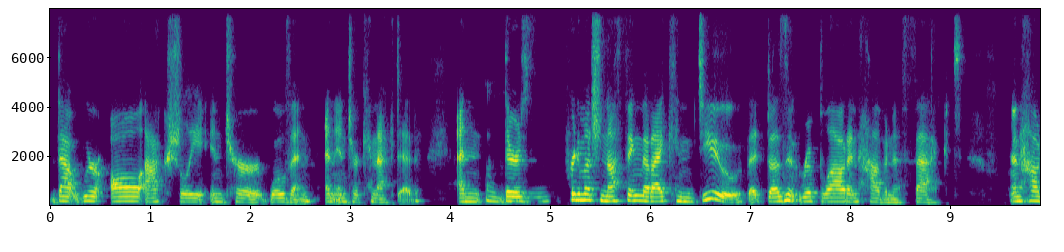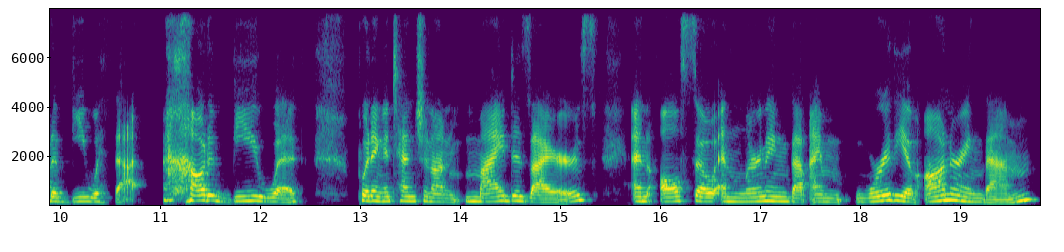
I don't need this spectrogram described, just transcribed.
that we're all actually interwoven and interconnected. And mm-hmm. there's pretty much nothing that I can do that doesn't ripple out and have an effect. And how to be with that how to be with putting attention on my desires and also and learning that I'm worthy of honoring them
